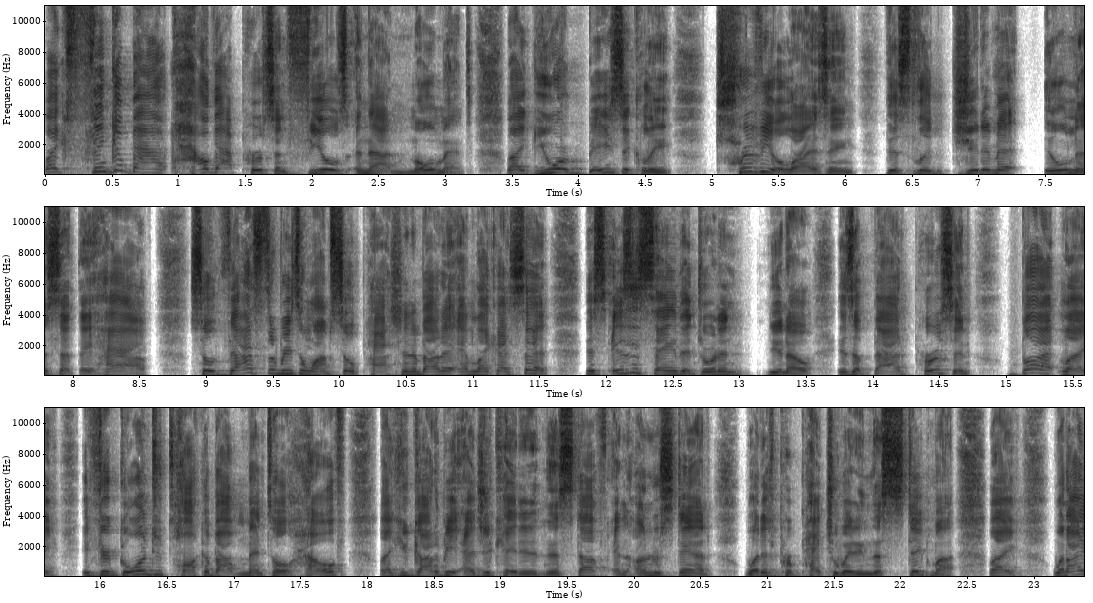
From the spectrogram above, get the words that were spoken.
like think about how that person feels in that moment. Like you are basically trivializing this legitimate illness that they have. So that's the reason why I'm so passionate about it. And like I said, this isn't saying that Jordan, you know, is a bad person, but like, if you're going to talk about mental health, like you gotta be educated in this stuff and understand what is perpetuating the stigma. Like, when I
